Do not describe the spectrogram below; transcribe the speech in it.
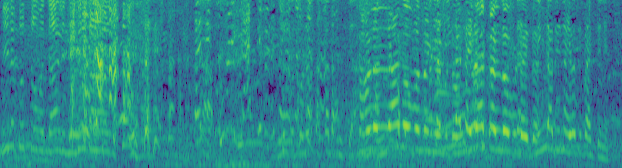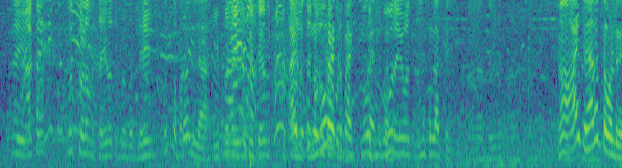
ನೀನು ಕೂತ್ಕೊ ಚಾಲಿ ನಿಂಗೆ ಅದನ್ನ ಐವತ್ತು ರೂಪಾಯಿ ಹಾಕ್ತೀನಿ. ಯಾಕೆ ಕೂತ್ಕೊಳ್ಳೋ ಮಚ್ಚ ಐವತ್ತು ರೂಪಾಯಿ ಬದಲಿ. ಕೂತ್ಕೋ ಪರವಾಗಿಲ್ಲ. ಇಪ್ಪತ್ತೈದು ರೂಪಾಯಿ ಸೇರ್ ಆಯ್ತು ಕೂತ್ಕೋ, ನೂರೈವತ್ತು ರೂಪಾಯಿ ನೂರೈವತ್ತು ನಮ್ಮ ಫುಲ್ ಹಾ ಆಯ್ತು ಯಾರು ತಗೊಳ್ರಿ.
